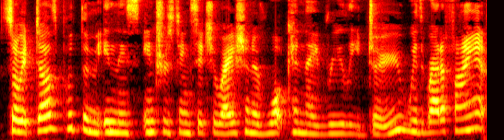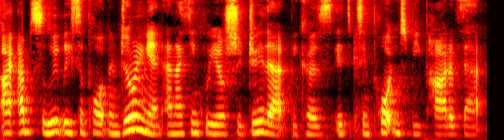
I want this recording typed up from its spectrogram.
So it does put them in this interesting situation of what can they really do with ratifying it. I absolutely support them doing it. And I think we all should do that because it's important to be part of that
